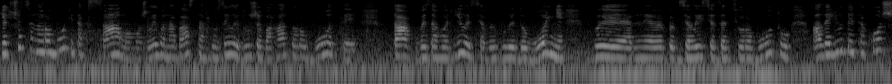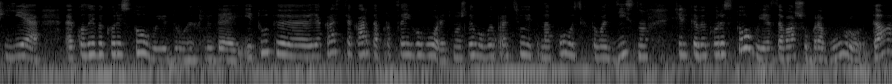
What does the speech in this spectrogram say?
Якщо це на роботі, так само можливо на вас нагрузили дуже багато роботи. Так, ви загорілися, ви були довольні, ви взялися за цю роботу, але люди також є, е, коли використовують других людей. І тут е, якраз ця карта про це і говорить. Можливо, ви працюєте на когось, хто вас дійсно тільки використовує за вашу бравуру. Да,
